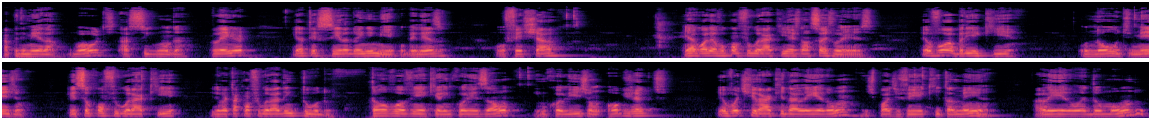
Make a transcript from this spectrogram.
A primeira world, a segunda player e a terceira do inimigo, beleza? Vou fechar. E agora eu vou configurar aqui as nossas layers. Eu vou abrir aqui o Node mesmo, porque se eu configurar aqui, ele vai estar configurado em tudo. Então eu vou vir aqui ó, em colisão, em collision object, eu vou tirar aqui da layer 1, a gente pode ver aqui também, ó, a layer 1 é do mundo.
